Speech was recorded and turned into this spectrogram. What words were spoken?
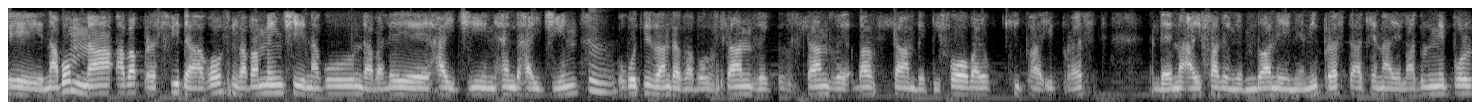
eh nabomma aba-breastfeedako singaba-mentiona kundaba leye-hygiene hand hygiene Mm. ukuthi izandla zabo zihlanze zihlanzwe bazihlambe before bayokukhipha i-breast and then ayifake ngemntwaneni. And i-breast akhe naye la kul-nipple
